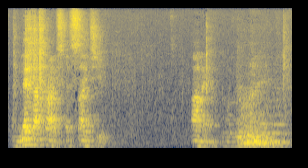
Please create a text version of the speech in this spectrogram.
And let that price excite you. Amen. Amen.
